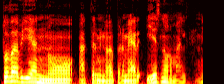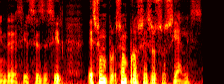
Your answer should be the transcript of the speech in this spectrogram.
todavía no ha terminado de permear y es normal también de decirse, es decir, es un, son procesos sociales,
